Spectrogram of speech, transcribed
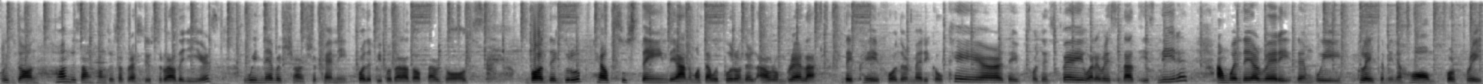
We've done hundreds and hundreds of rescues throughout the years. We never charge a penny for the people that adopt our dogs. But the group helps sustain the animals that we put under our umbrella. They pay for their medical care, they for the spay, whatever it is that is needed. And when they are ready, then we place them in a home for free.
